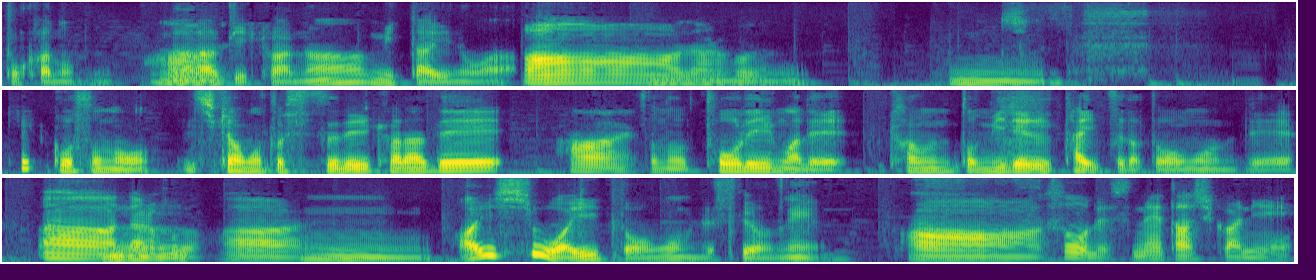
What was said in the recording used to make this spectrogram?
とかの並びかな、みたいのは。ああ、なるほど。ど。うん。結構その、近本出塁からで、はい。その盗塁までカウント見れるタイプだと思うんで、ああ、うんなるほど。うはい。ん、相性はいいとは思うんですけどね。ああ、そうですね。確かに。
